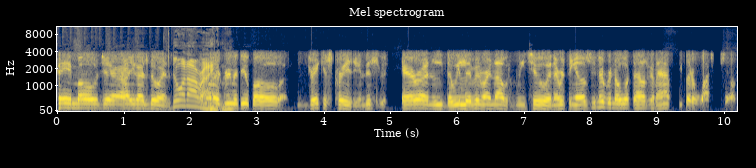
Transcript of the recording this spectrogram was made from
Hey Mo, JR, how you guys doing? Doing all right. I want to right. agree with you, Mo. Drake is crazy in this era and that we live in right now with Me Too and everything else. You never know what the hell's going to happen. You better watch yourself.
